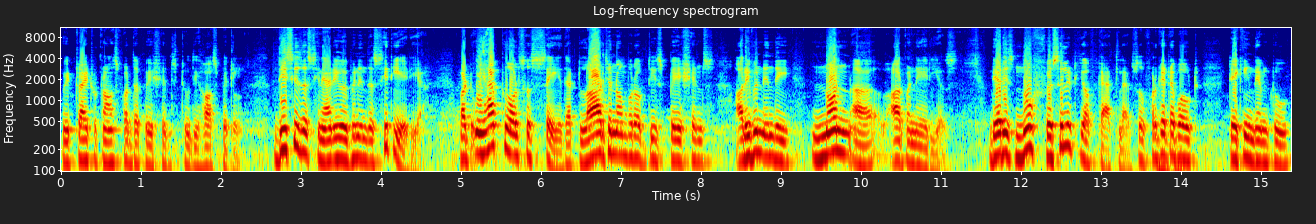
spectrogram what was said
we try to transfer the patient to the hospital. This is a scenario even in the city area. But we have to also say that larger number of these patients are even in the non-urban uh, areas. There is no facility of cath lab. So forget mm-hmm. about taking them to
